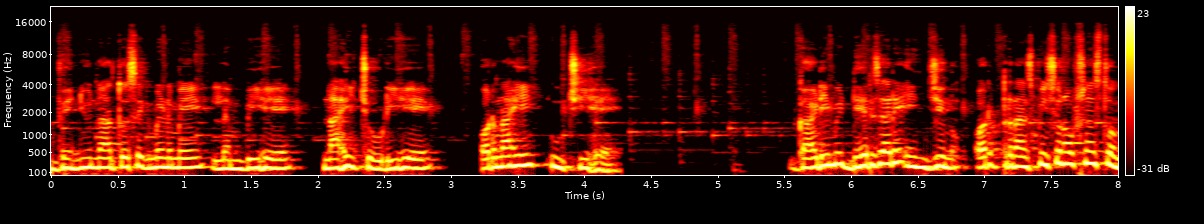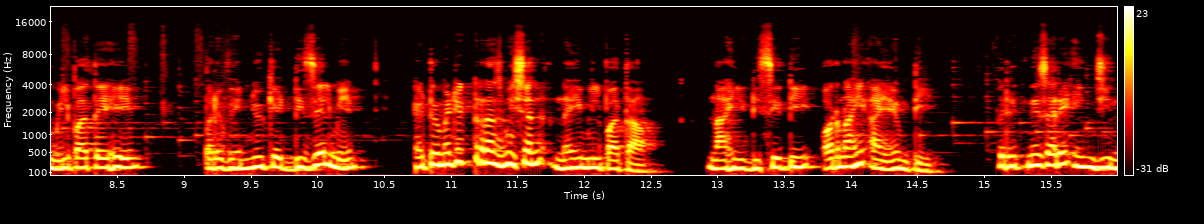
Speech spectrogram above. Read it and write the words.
वेन्यू ना तो सेगमेंट में लंबी है, ना ही चौड़ी है और ना ही ऊँची है। गाड़ी में ढेर सारे इंजन और ट्रांसमिशन ऑप्शंस तो मिल पाते हैं, पर वेन्यू के डीजल में ऑटोमेटिक ट्रांसमिशन नहीं मिल पाता, ना ही डीसीटी और ना ही आईएमटी फिर इतने सारे इंजन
